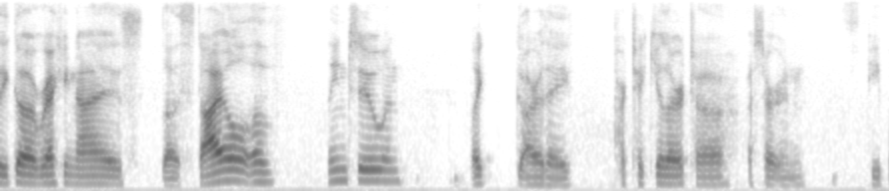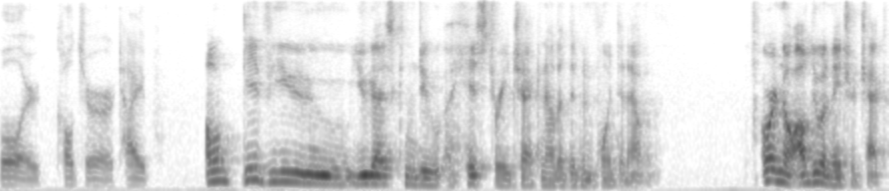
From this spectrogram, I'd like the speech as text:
Klika recognize the style of lean to and like are they particular to a certain people or culture or type? I'll give you you guys can do a history check now that they've been pointed out. Or no, I'll do a nature check.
